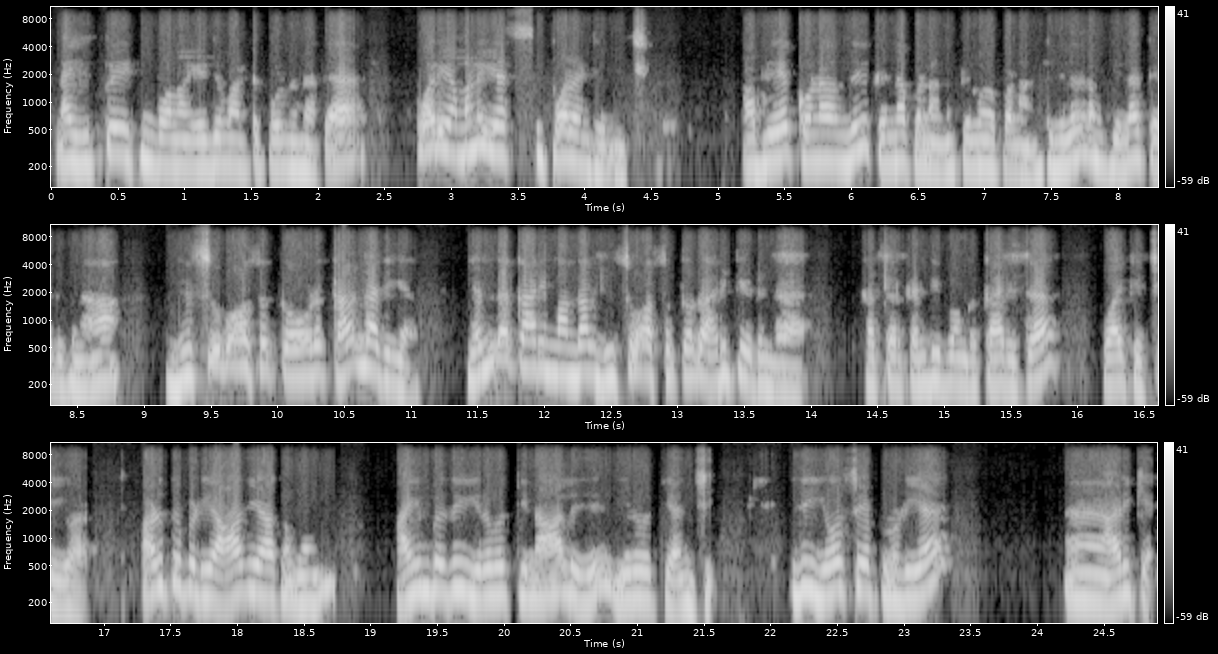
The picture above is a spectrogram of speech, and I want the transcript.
நான் இப்போ இட்டுன்னு போனோம் எஜமான்ட்டு பொண்ணுனாக்கா போறியாமன்னா எஸ் போலன்ட்டு இருந்துச்சு. அப்படியே கொண்டாந்து என்ன பண்ணாங்க திருமணம் பண்ணாங்க. இதில் நமக்கு என்ன தெரியுதுன்னா விசுவாசத்தோட கலங்காதீங்க. எந்த காரியமாக இருந்தாலும் விசுவாசத்தோட அறிக்கையிடுங்க கத்தர் கண்டிப்பாக உங்கள் காரியத்தை வாய்க்க செய்வார். அடுத்தபடி ஆதியாகமும் ஐம்பது இருபத்தி நாலு இருபத்தி அஞ்சு. இது யோசேப்பினுடைய அறிக்கை.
